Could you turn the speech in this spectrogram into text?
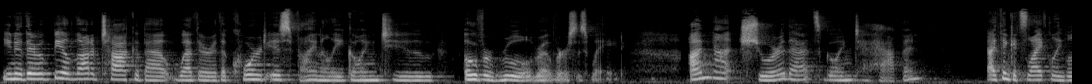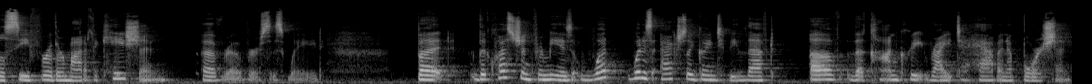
You know, there will be a lot of talk about whether the court is finally going to overrule Roe versus Wade. I'm not sure that's going to happen. I think it's likely we'll see further modification of Roe versus Wade. But the question for me is what, what is actually going to be left of the concrete right to have an abortion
